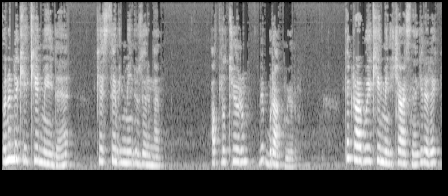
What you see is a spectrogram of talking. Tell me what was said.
Önündeki iki ilmeği de kestiğim ilmeğin üzerinden atlatıyorum ve bırakmıyorum. Tekrar bu iki ilmeğin içerisine girerek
